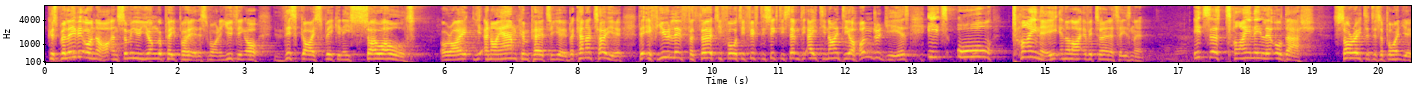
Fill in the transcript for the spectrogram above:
Because believe it or not, and some of you younger people here this morning, you think, oh, this guy speaking, he's so old. All right? And I am compared to you. But can I tell you that if you live for 30, 40, 50, 60, 70, 80, 90, 100 years, it's all tiny in the light of eternity, isn't it? It's a tiny little dash. Sorry to disappoint you.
